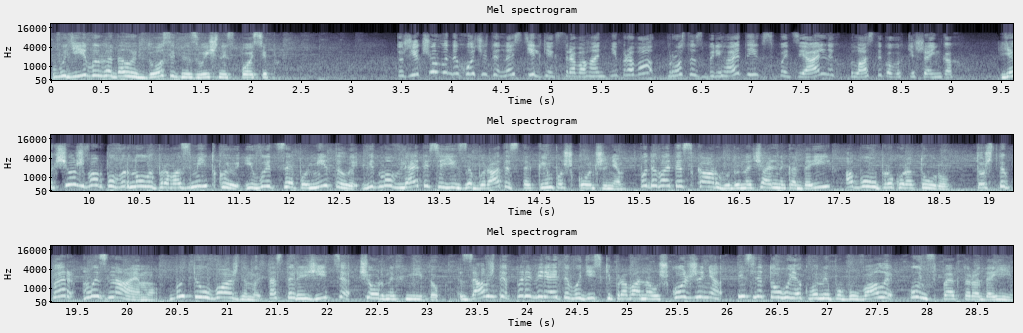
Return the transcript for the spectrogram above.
водії вигадали досить незвичний спосіб. Тож, якщо ви не хочете настільки екстравагантні права, просто зберігайте їх в спеціальних пластикових кишеньках. Якщо ж вам повернули права з міткою і ви це помітили, відмовляйтеся їх забирати з таким пошкодженням. Подавайте скаргу до начальника ДАІ або у прокуратуру. Тож тепер ми знаємо, будьте уважними та стережіться чорних міток. Завжди перевіряйте водійські права на ушкодження після того, як вони побували у інспектора ДАІ.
